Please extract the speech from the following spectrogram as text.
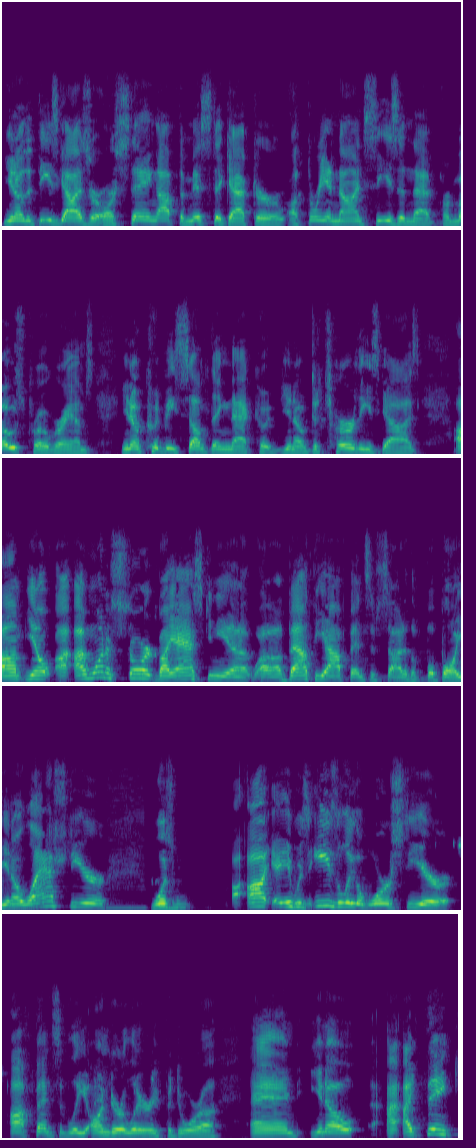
You know that these guys are, are staying optimistic after a three and nine season that for most programs you know could be something that could you know deter these guys. Um, you know, I, I want to start by asking you uh, about the offensive side of the football. You know, last year was uh, it was easily the worst year offensively under Larry Fedora. And, you know, I, I, think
